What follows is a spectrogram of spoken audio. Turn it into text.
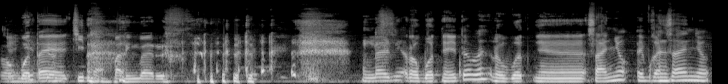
Robotnya Cina paling baru. enggak ini robotnya itu apa? Robotnya Sanyo. Eh bukan Sanyo.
